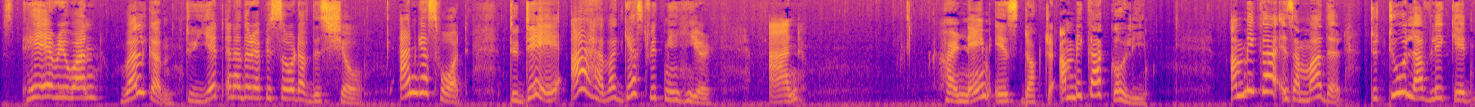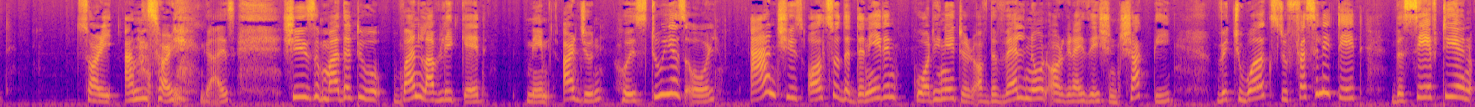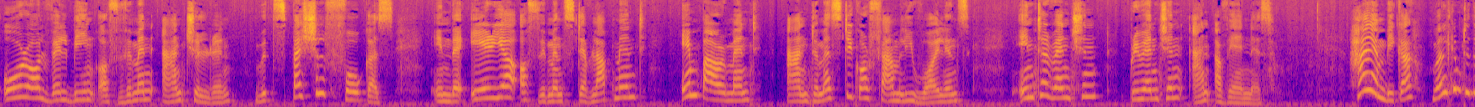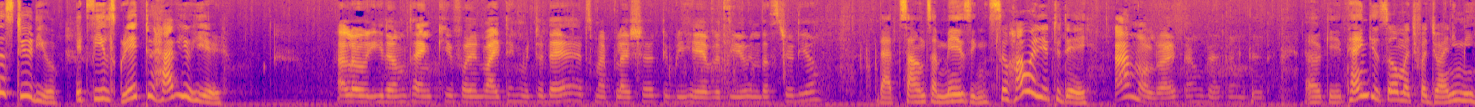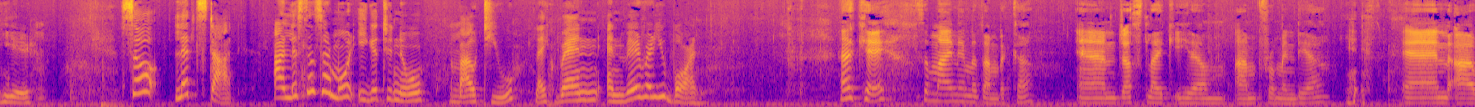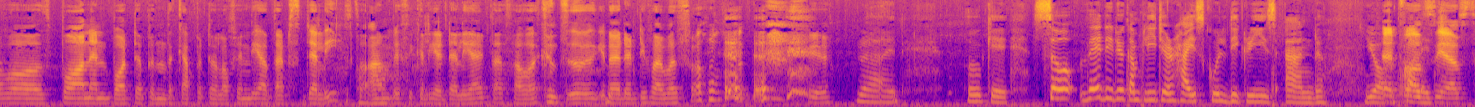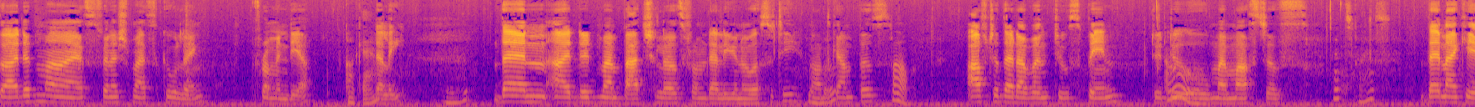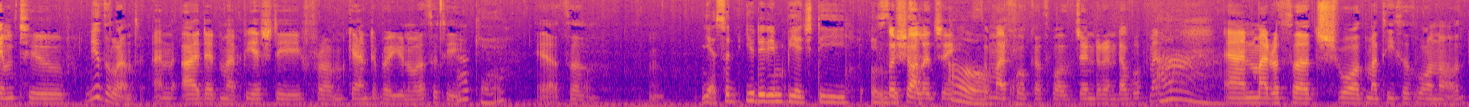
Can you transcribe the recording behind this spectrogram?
Hey everyone, welcome to yet another episode of this show. And guess what? Today I have a guest with me here, and her name is Dr. Ambika Kohli. Ambika is a mother to two lovely kids. Sorry, I'm sorry, guys. She is a mother to one lovely kid named Arjun, who is two years old, and she is also the Dunedin coordinator of the well known organization Shakti, which works to facilitate the safety and overall well being of women and children, with special focus in the area of women's development, empowerment, and domestic or family violence, intervention, prevention, and awareness. Hi, Ambika. Welcome to the studio. It feels great to have you here. Hello, Iram. Thank you for inviting me today. It's my pleasure to be here with you in the studio. That sounds amazing. So, how are you today? I'm all right. I'm good. I'm good. Okay, thank you so much for joining me here. So, let's start. Our listeners are more eager to know about you, like when and where were you born? Okay, so my name is Ambika, and just like Iram, I'm from India. Yes. And I was born and brought up in the capital of India, that's Delhi. So uh-huh. I'm basically a Delhiite. That's how I can uh, you know, identify myself. yeah. Right. Okay. So, where did you complete your high school degrees and your It college? was, yes. So I did my, finished my schooling from India. Okay. Delhi. Mm-hmm. Then I did my bachelor's from Delhi University, North mm-hmm. Campus. Wow, After that, I went to Spain to do Oh. my master's. that's nice. Then I came to New Zealand and I did my PhD from Canterbury University. Okay. Yeah, so Yeah, so you did in PhD in sociology. Oh, so my okay. focus was gender and development. Ah, And my research was, my thesis was on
